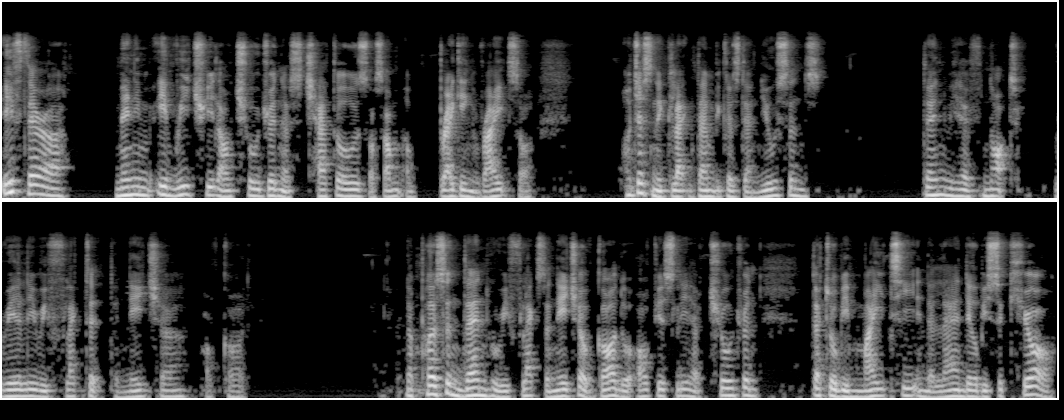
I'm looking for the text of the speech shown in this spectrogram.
If there are Many, if we treat our children as chattels or some uh, bragging rights or, or just neglect them because they're nuisance, then we have not really reflected the nature of God. The person then who reflects the nature of God will obviously have children that will be mighty in the land. They'll be secure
